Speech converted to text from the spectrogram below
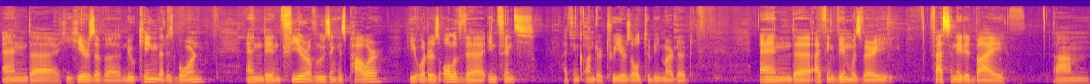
and uh, he hears of a new king that is born and in fear of losing his power he orders all of the infants, I think under two years old, to be murdered. And uh, I think Vim was very fascinated by um,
